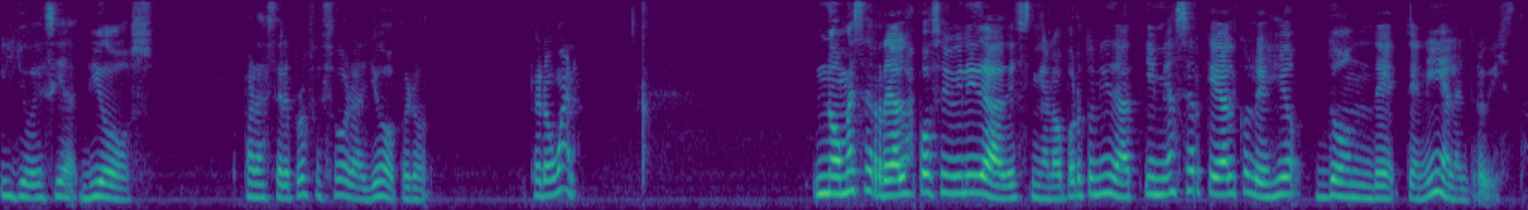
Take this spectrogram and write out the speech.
Y yo decía, Dios, para ser profesora yo, pero, pero bueno. No me cerré a las posibilidades ni a la oportunidad y me acerqué al colegio donde tenía la entrevista.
